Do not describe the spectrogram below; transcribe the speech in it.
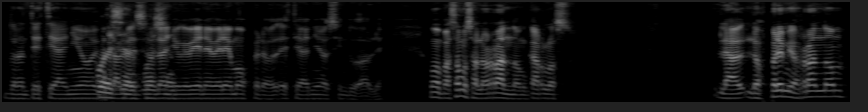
durante este año. y tal ser, vez el año que viene veremos, pero este año es indudable. Bueno, pasamos a lo random, Carlos. La- los premios random.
